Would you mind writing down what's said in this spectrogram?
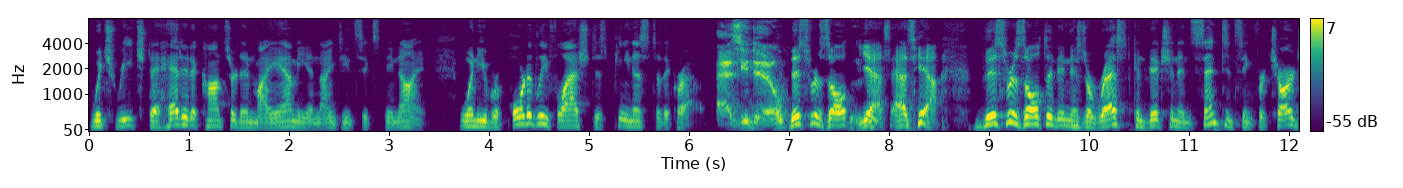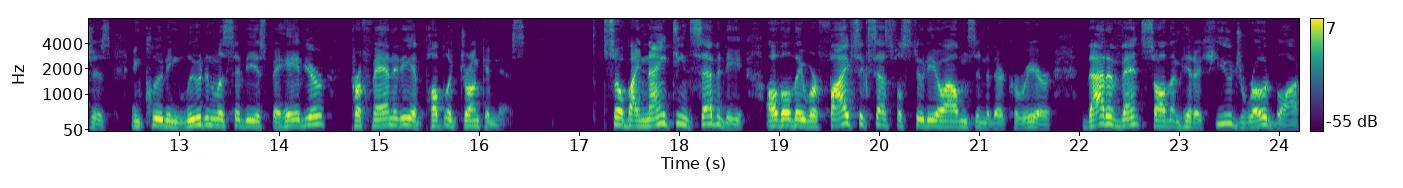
which reached a head at a concert in Miami in 1969 when he reportedly flashed his penis to the crowd. As you do. This result, yes, as yeah, this resulted in his arrest, conviction, and sentencing for charges including lewd and lascivious behavior, profanity, and public drunkenness. So by 1970, although they were five successful studio albums into their career, that event saw them hit a huge roadblock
